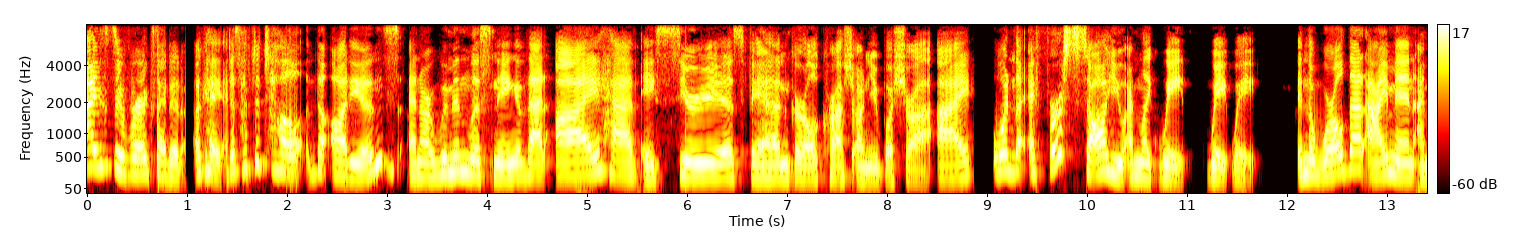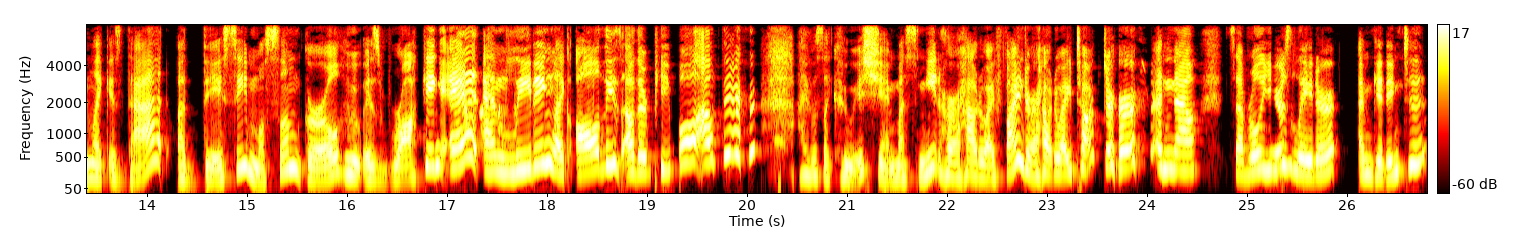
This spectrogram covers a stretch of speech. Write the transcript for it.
I'm super excited. Okay, I just have to tell the audience and our women listening that I have a serious fangirl crush on you, Bushra. I when I first saw you, I'm like, wait, wait, wait. In the world that I'm in, I'm like, is that a Desi Muslim girl who is rocking it and leading like all these other people out there? I was like, who is she? I must meet her. How do I find her? How do I talk to her? And now, several years later, I'm getting to,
